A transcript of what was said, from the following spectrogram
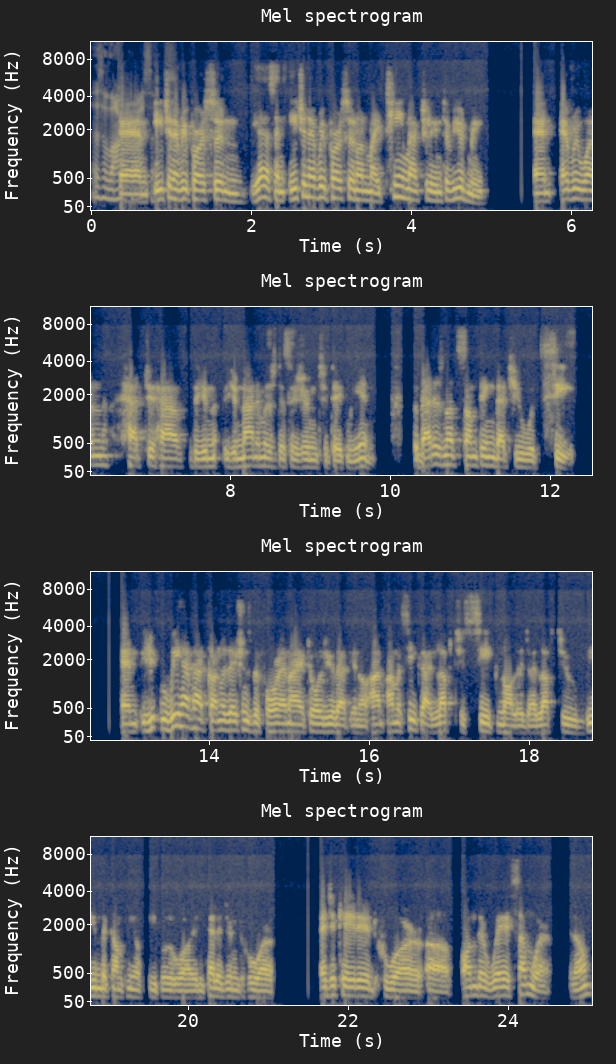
That's a long And process. each and every person, yes, and each and every person on my team actually interviewed me. And everyone had to have the un- unanimous decision to take me in. So that is not something that you would see. And you, we have had conversations before, and I told you that, you know, I'm, I'm a seeker. I love to seek knowledge. I love to be in the company of people who are intelligent, who are educated, who are uh, on their way somewhere, you know?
